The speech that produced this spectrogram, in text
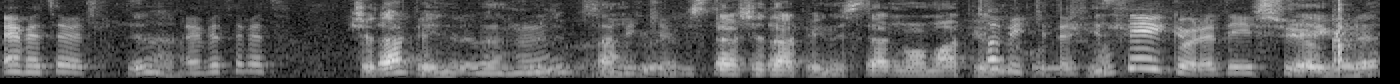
Evet evet. değil mi? Evet evet. Çedar peynire benziyor değil mi? tabii Sanki ki. öyle. İster çedar peynir, ister normal peynir Tabii ki de. İsteğe göre değişiyor. İsteğe göre.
